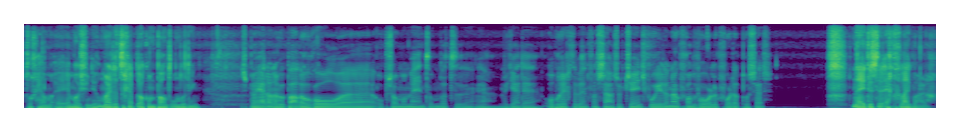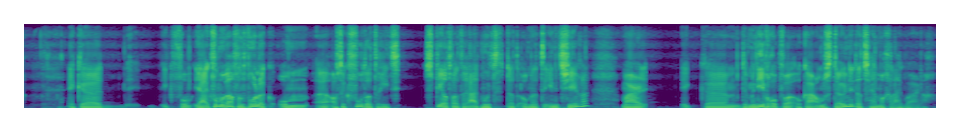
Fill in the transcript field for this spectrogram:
toch heel eh, emotioneel, maar dat schept ook een band onderling. Speel jij dan een bepaalde rol eh, op zo'n moment, omdat, eh, ja, omdat jij de oprichter bent van Sounds of Change? Voel je dan ook verantwoordelijk voor dat proces? Nee, het is echt gelijkwaardig. Ik, eh, ik, voel, ja, ik voel me wel verantwoordelijk om, als ik voel dat er iets speelt wat eruit moet, dat, om dat te initiëren. Maar ik, ehm, de manier waarop we elkaar ondersteunen, dat is helemaal gelijkwaardig.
